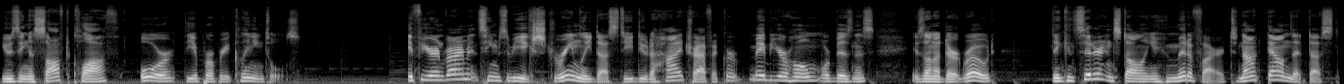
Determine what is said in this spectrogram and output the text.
using a soft cloth or the appropriate cleaning tools. If your environment seems to be extremely dusty due to high traffic, or maybe your home or business is on a dirt road, then consider installing a humidifier to knock down that dust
